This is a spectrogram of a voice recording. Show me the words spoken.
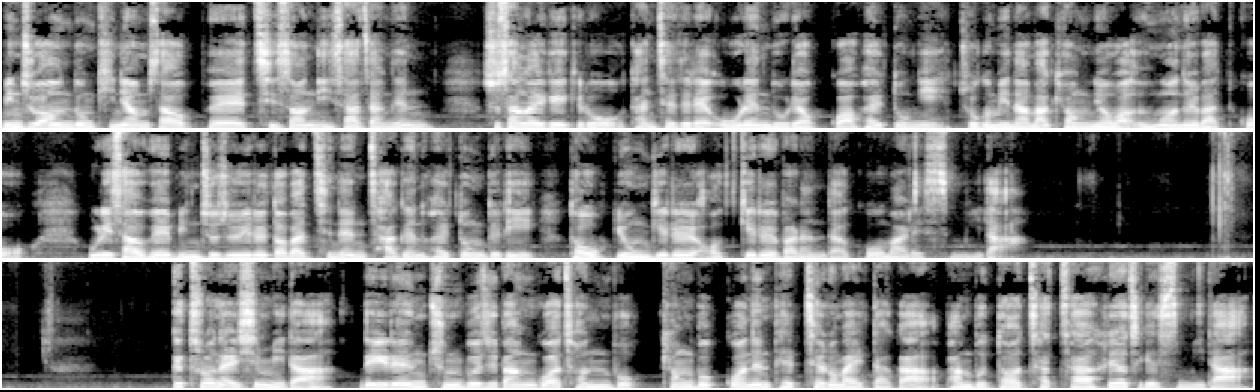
민주화 운동 기념사업회 지선 이사장은 수상을 계기로 단체들의 오랜 노력과 활동이 조금이나마 격려와 응원을 받고 우리 사회 민주주의를 떠받치는 작은 활동들이 더욱 용기를 얻기를 바란다고 말했습니다. 끝으로 날씨입니다. 내일은 중부지방과 전북, 경북권은 대체로 맑다가 밤부터 차차 흐려지겠습니다.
